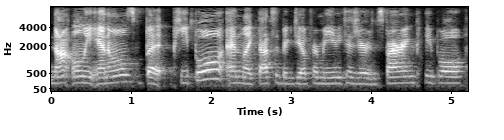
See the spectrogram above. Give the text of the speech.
not only animals but people and like that's a big deal for me because you're inspiring people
